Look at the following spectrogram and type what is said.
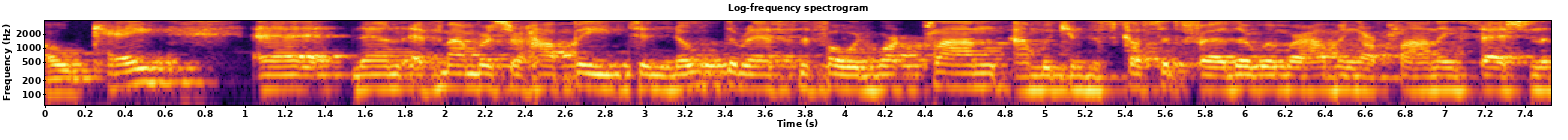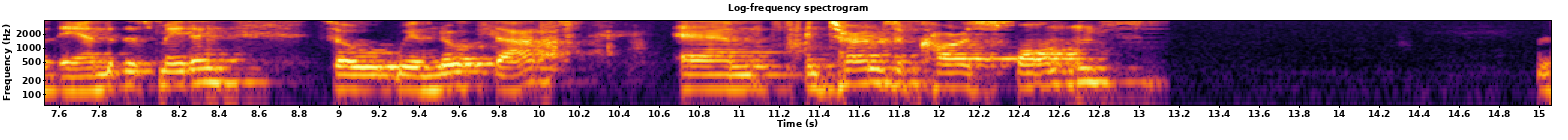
Okay uh, then if members are happy to note the rest of the forward work plan and we can discuss it further when we're having our planning session at the end of this meeting. So we'll note that. Um, in terms of correspondence uh,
